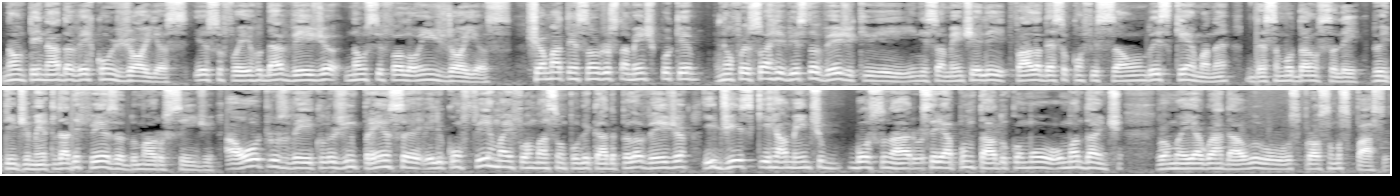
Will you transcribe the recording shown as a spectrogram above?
não tem nada a ver com joias. Isso foi erro da Veja, não se falou em joias chama a atenção justamente porque não foi só a revista Veja que inicialmente ele fala dessa confissão do esquema, né? Dessa mudança ali, do entendimento da defesa do Mauro Cid. A outros veículos de imprensa, ele confirma a informação publicada pela Veja e diz que realmente Bolsonaro seria apontado como o mandante. Vamos aí aguardar os próximos passos.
